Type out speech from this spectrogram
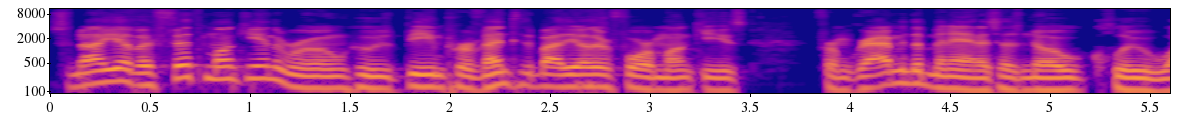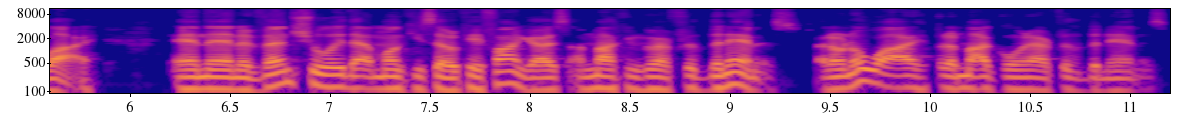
So now you have a fifth monkey in the room who's being prevented by the other four monkeys from grabbing the bananas, has no clue why. And then eventually that monkey said, "Okay, fine, guys, I'm not going to go after the bananas. I don't know why, but I'm not going after the bananas."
